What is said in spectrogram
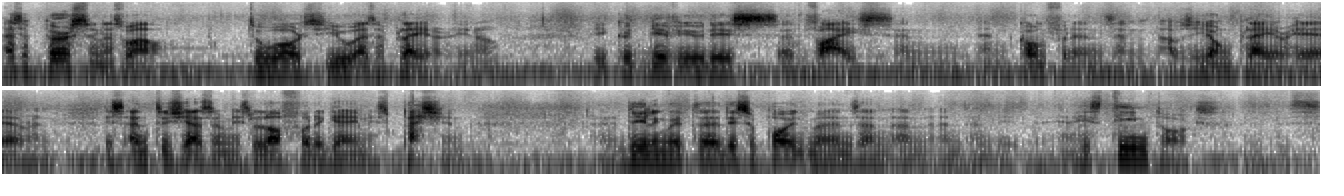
as a person as well towards you as a player. You know, he could give you this advice and and confidence. And I was a young player here, and his enthusiasm, his love for the game, his passion. Uh, dealing with uh, disappointments and, and, and, and his team talks, his,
